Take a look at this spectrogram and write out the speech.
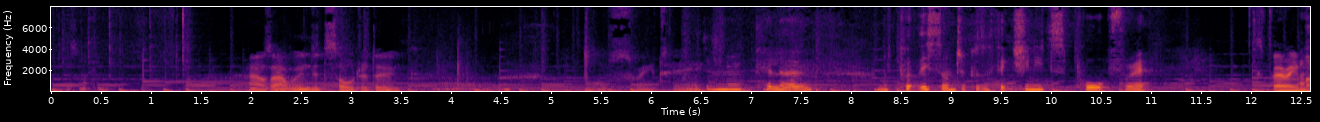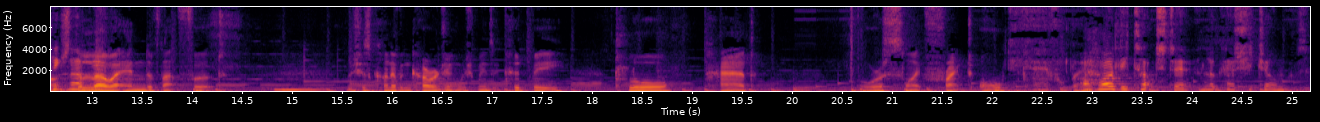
What's happened? How's our wounded soldier doing? Oh, sweetie. I've given her a pillow. And I've put this onto because I think she needs support for it. It's very I much the lower end of that foot, mm. which is kind of encouraging, which means it could be claw, pad, or a slight fracture. Oh, careful, babe. I hardly touched it, and look how she jumped.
